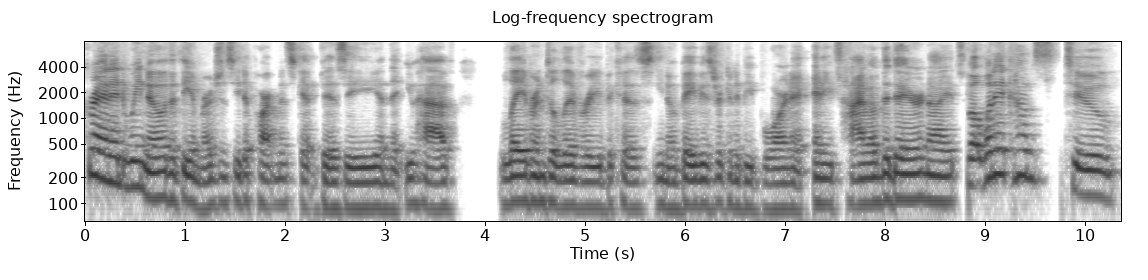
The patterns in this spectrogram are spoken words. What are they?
Granted, we know that the emergency departments get busy and that you have labor and delivery because you know babies are going to be born at any time of the day or night but when it comes to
